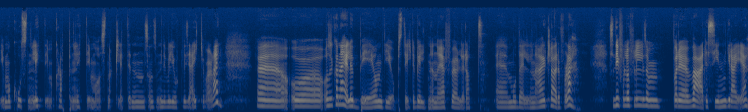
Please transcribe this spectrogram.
De må kose den litt, de må klappe den litt, de må snakke litt til den sånn som de ville gjort hvis jeg ikke var der. Uh, og, og, så kan jeg heller be om de oppstilte bildene når jeg føler at uh, modellene er klare for det. Så de får lov til å liksom bare være sin greie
